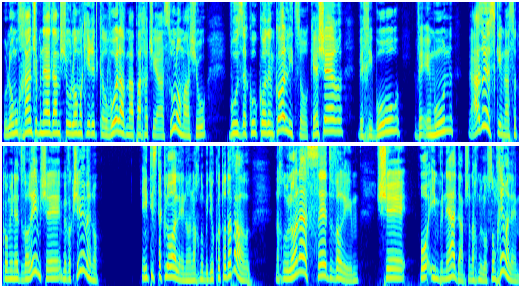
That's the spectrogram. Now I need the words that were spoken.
הוא לא מוכן שבני אדם שהוא לא מכיר יתקרבו אליו מהפחד שיעשו לו משהו, והוא זקוק קודם כל ליצור קשר וחיבור ואמון, ואז הוא יסכים לעשות כל מיני דברים שמבקשים ממנו. אם תסתכלו עלינו, אנחנו בדיוק אותו דבר. אנחנו לא נעשה דברים ש... או עם בני אדם שאנחנו לא סומכים עליהם.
